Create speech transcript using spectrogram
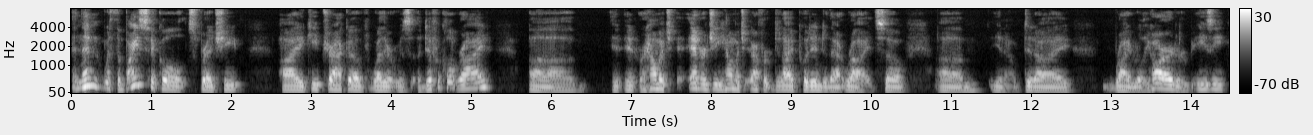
and then with the bicycle spreadsheet, I keep track of whether it was a difficult ride, uh, it, it, or how much energy, how much effort did I put into that ride. So, um, you know, did I ride really hard or easy?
